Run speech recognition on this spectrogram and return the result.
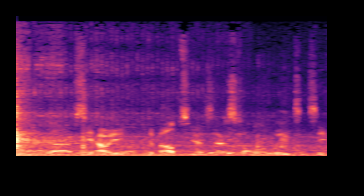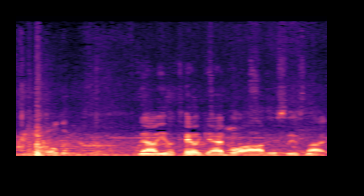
and uh, see how he develops in his next couple of weeks and see if he can hold it. Now, you know, Taylor Gadbois obviously is not,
